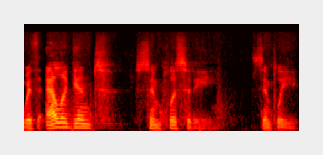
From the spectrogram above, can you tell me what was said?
with elegant simplicity, simply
